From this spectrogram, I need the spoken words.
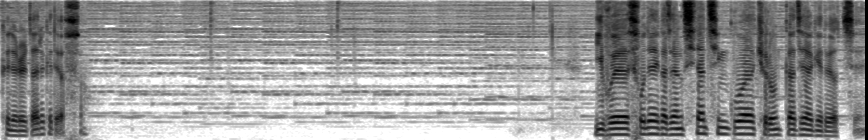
그녀를 따르게 되었어. 이후에 소녀의 가장 친한 친구와 결혼까지 하게 되었지.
